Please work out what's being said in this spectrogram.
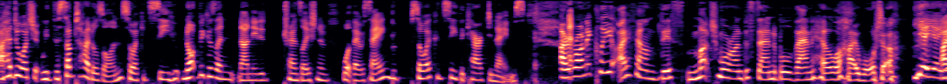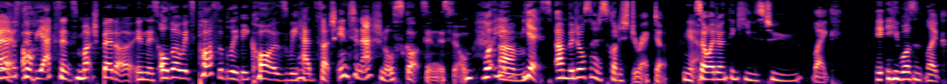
I had to watch it with the subtitles on so I could see who, not because I, I needed translation of what they were saying, so I could see the character names. Ironically, I found this much more understandable than Hell or High Water. Yeah, yeah, yeah. I understood Oh, the accents much better in this, although it's possibly because we had such international Scots in this film. well, yeah, um, yes, um, but it also had a Scottish director, Yeah. so I don't think he was too like it, he wasn't like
